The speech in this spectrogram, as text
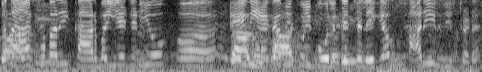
ਵਿਧਾਨ ਸਭਾ ਦੀ ਕਾਰਵਾਈ ਹੈ ਜਿਹੜੀ ਉਹ ਇਹ ਨਹੀਂ ਹੈਗਾ ਵੀ ਕੋਈ ਬੋਲ ਕੇ ਚਲੇ ਗਿਆ ਉਹ ਸਾਰੀ ਰਜਿਸਟਰਡ ਹੈ।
